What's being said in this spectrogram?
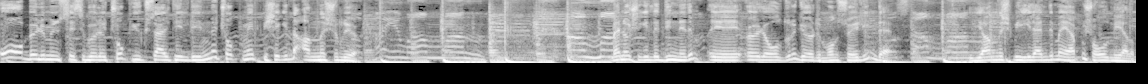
o bölümün sesi böyle çok yükseltildiğinde çok net bir şekilde anlaşılıyor. Ben o şekilde dinledim. e, öyle olduğunu gördüm onu söyleyeyim de. Yanlış bir iyilendirme yapmış olmayalım.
